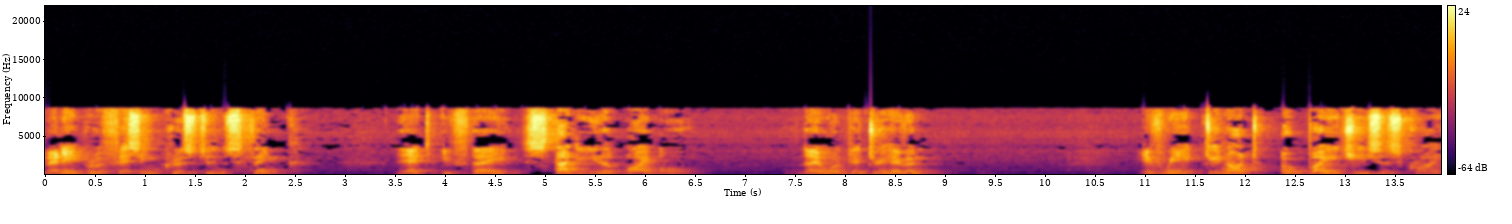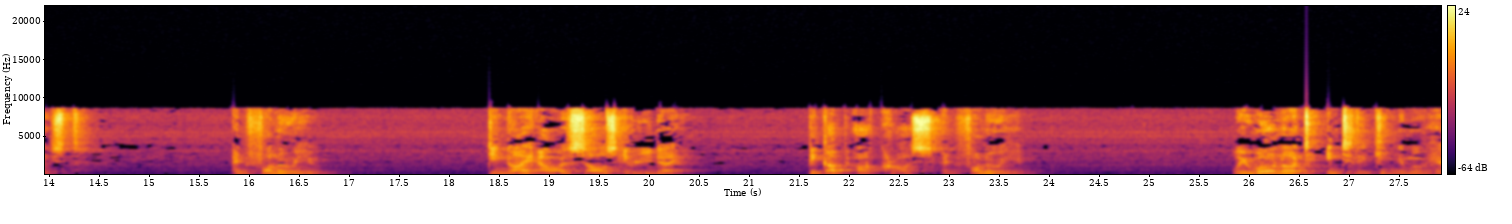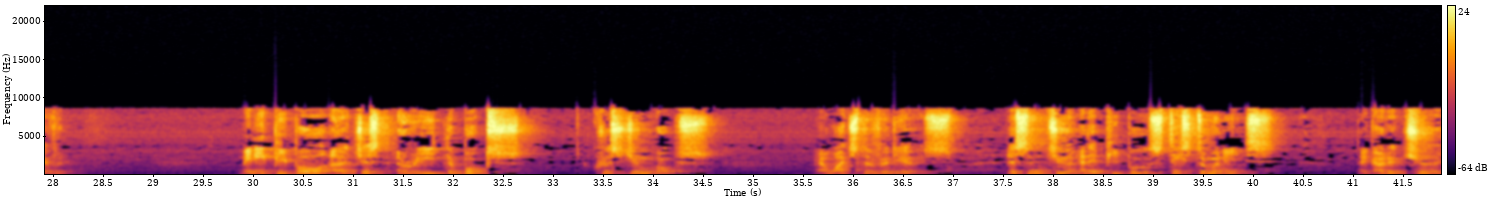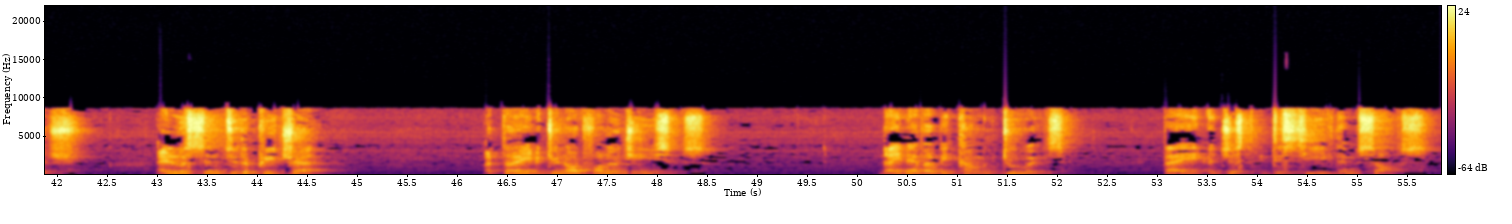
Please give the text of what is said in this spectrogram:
Many professing Christians think that if they study the Bible, they will get to heaven. If we do not obey Jesus Christ and follow Him, deny ourselves every day, pick up our cross and follow Him, we will not enter the kingdom of heaven. Many people uh, just read the books, Christian books. They watch the videos, listen to other people's testimonies. They go to church. They listen to the preacher, but they do not follow Jesus. They never become doers. They just deceive themselves.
